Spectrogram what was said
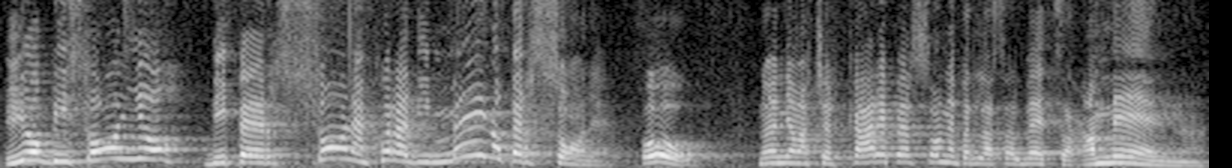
io ho bisogno di persone, ancora di meno persone. Oh, noi andiamo a cercare persone per la salvezza, amen.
